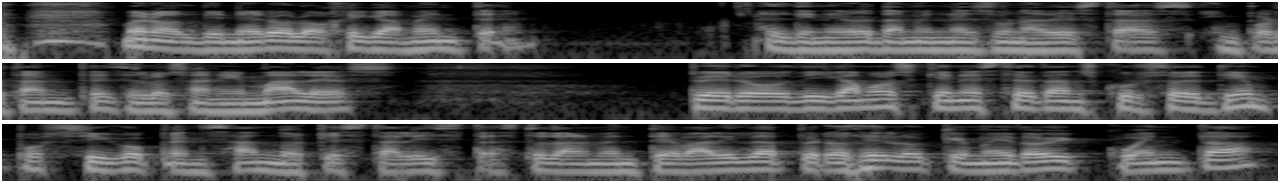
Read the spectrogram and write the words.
bueno, el dinero, lógicamente. El dinero también es una de estas importantes, de los animales. Pero digamos que en este transcurso de tiempo sigo pensando que esta lista es totalmente válida, pero de lo que me doy cuenta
